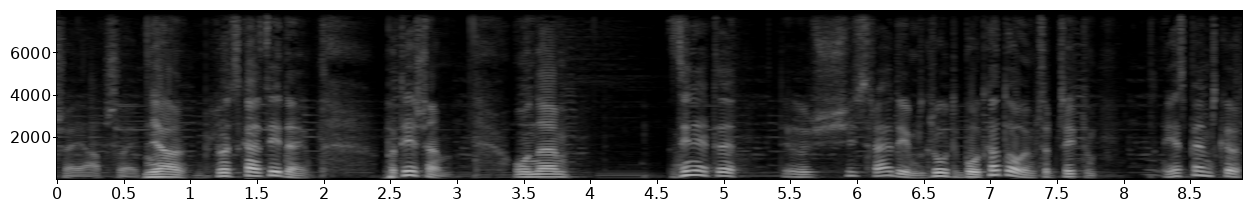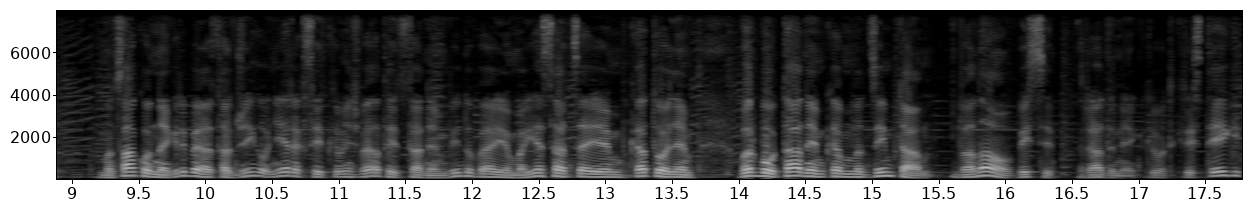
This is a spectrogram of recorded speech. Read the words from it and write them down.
šajā apsveikumā. Jā, ļoti skaista ideja. Patiešām. Un, um, ziniet, šis rādījums grūti būt katolim, starp citu. Iespējams, ka man sākotnēji gribējās tādu jinguļu ierakstīt, ka viņš veltīts tādiem viduvējiem vai iesācējiem, katoļiem, varbūt tādiem, kam dzimtām vēl nav visi radinieki ļoti kristīgi.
